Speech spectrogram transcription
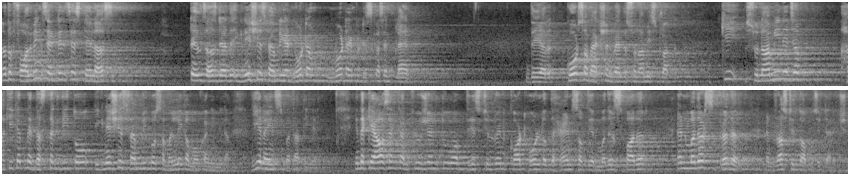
ना the following sentences tell us tells us that the Ignatius family had no time, no time to discuss and plan their course of action when the tsunami struck. कि सुनामी ने जब हकीकत में दस्तक दी तो इग्नेशियस फैमिली को संभलने का मौका नहीं मिला। ये लाइन्स बताती है। In the chaos and confusion two of this children caught hold of the hands of their mothers father and mothers brother and rushed in the opposite direction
